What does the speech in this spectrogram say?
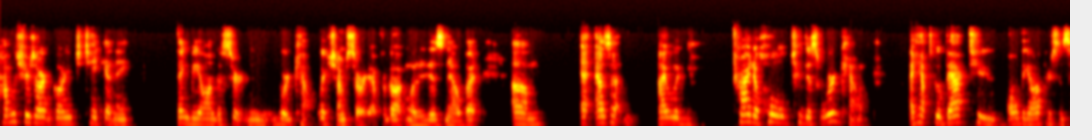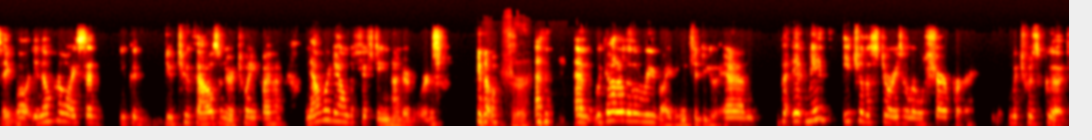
publishers aren't going to take anything beyond a certain word count. Which I'm sorry, I've forgotten what it is now. But um, as a, I would try to hold to this word count, I'd have to go back to all the authors and say, well, you know how I said you could do 2000 or 2500 now we're down to 1500 words. You know? Sure. and and we got a little rewriting to do and but it made each of the stories a little sharper which was good.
